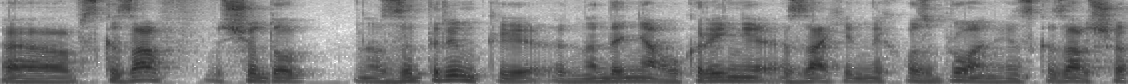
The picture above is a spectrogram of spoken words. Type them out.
е, сказав щодо затримки надання Україні західних озброєнь. Він сказав, що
